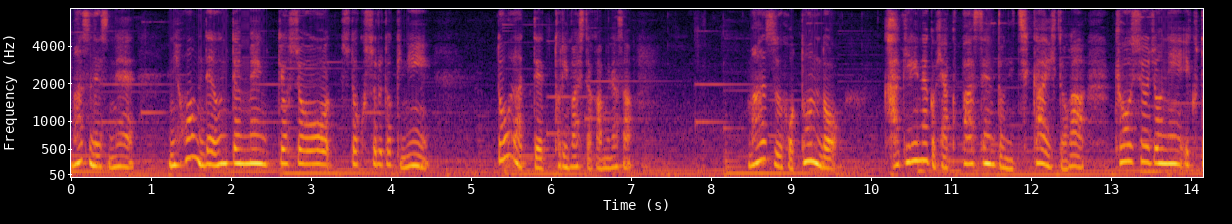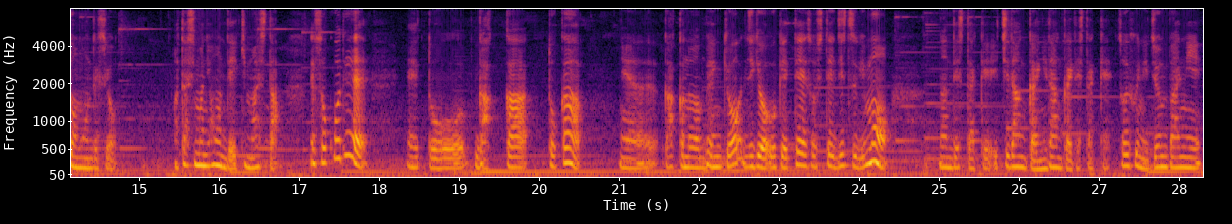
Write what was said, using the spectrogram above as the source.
まずですね日本で運転免許証を取得する時にどうやって取りましたか？皆さん。まずほとんど限りなく100%に近い人が教習所に行くと思うんですよ。私も日本で行きました。でそこで、えーと、学科とか、えー、学科の勉強授業を受けてそして実技も何でしたっけ1段階2段階でしたっけそういうふうに順番に、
